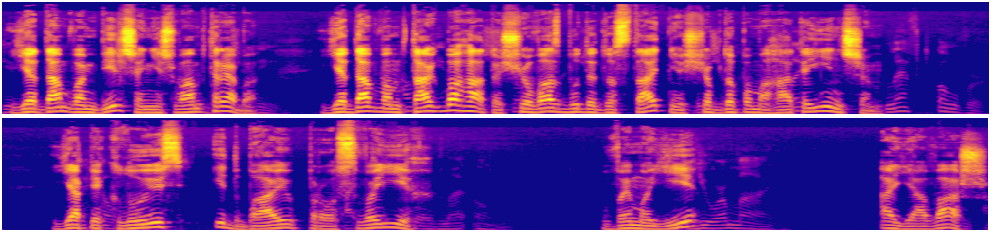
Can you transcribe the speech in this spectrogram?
Я дам вам більше, ніж вам треба. Я дам вам так багато, що у вас буде достатньо, щоб допомагати іншим. Я піклуюсь і дбаю про своїх. Ви мої, а я ваш.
